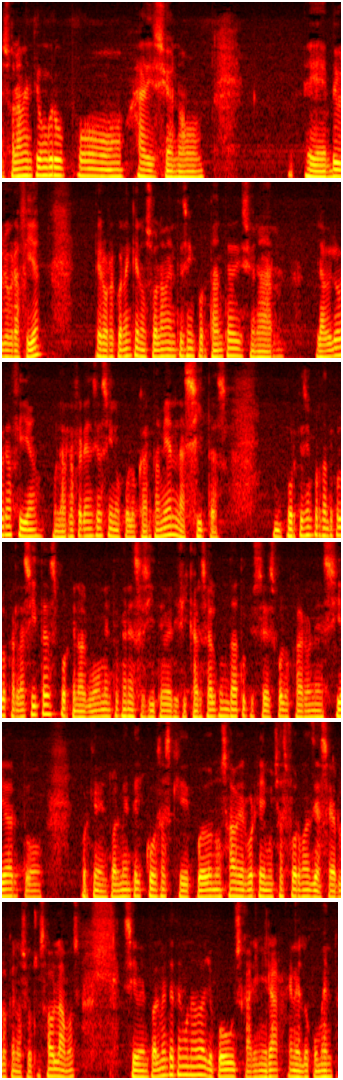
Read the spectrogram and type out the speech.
solamente un grupo adicionó eh, bibliografía, pero recuerden que no solamente es importante adicionar la bibliografía o las referencias, sino colocar también las citas. ¿Por qué es importante colocar las citas? Porque en algún momento que necesite verificar si algún dato que ustedes colocaron es cierto, porque eventualmente hay cosas que puedo no saber porque hay muchas formas de hacer lo que nosotros hablamos. Si eventualmente tengo una duda, yo puedo buscar y mirar en el documento,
